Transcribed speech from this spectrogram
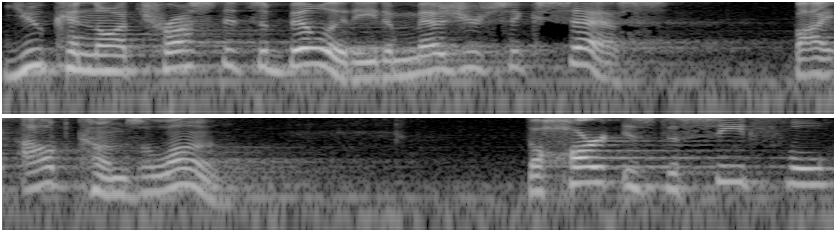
you cannot trust its ability to measure success by outcomes alone. The heart is deceitful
